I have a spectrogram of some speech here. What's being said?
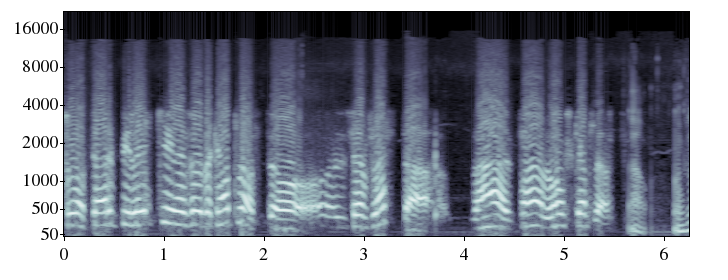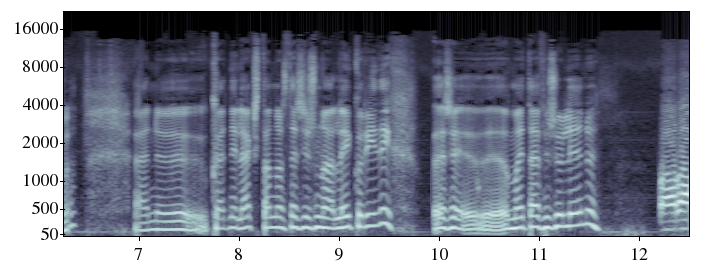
svona derbi leiki eins og þetta kallast og sem flesta. Það, það er langt skemmtilegast. Já, nákvæmlega En uh, hvernig leggst annars þessi svona leikur í þig? Þessi uh, mæta FSU liðinu? Bara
